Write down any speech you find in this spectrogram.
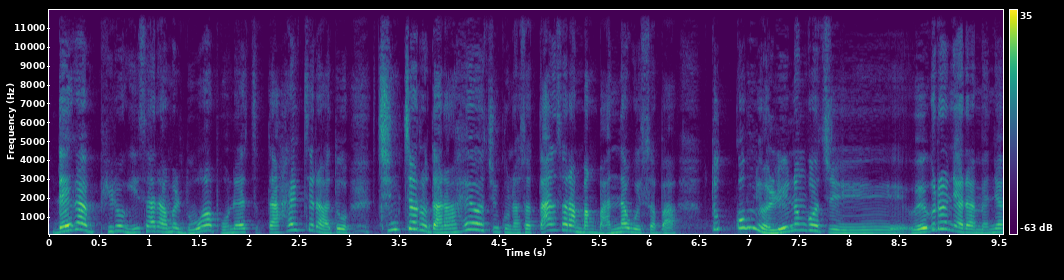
내가 비록 이 사람을 놓아 보냈다 할지라도 진짜로 나랑 헤어지고 나서 딴 사람 막 만나고 있어봐. 뚜껑 열리는 거지. 왜 그러냐라면요.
